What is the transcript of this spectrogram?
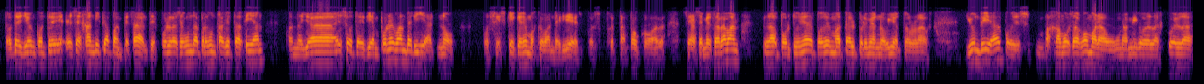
Entonces yo encontré ese hándicap para empezar. Después la segunda pregunta que te hacían, cuando ya eso te decían, pone banderillas, no, pues es que queremos que banderíes, pues, pues tampoco. O sea, se me cerraban la oportunidad de poder matar el primer novillo en todos lados. Y un día, pues bajamos a Gómara, un amigo de la escuela,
